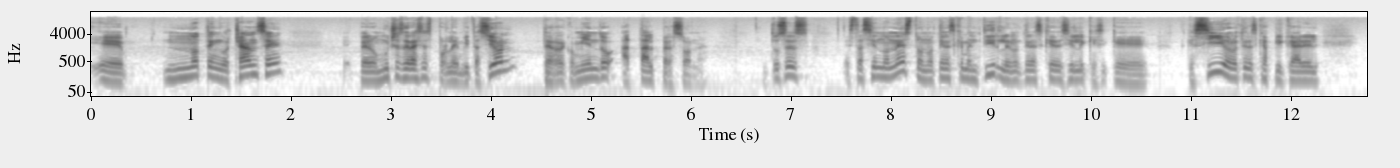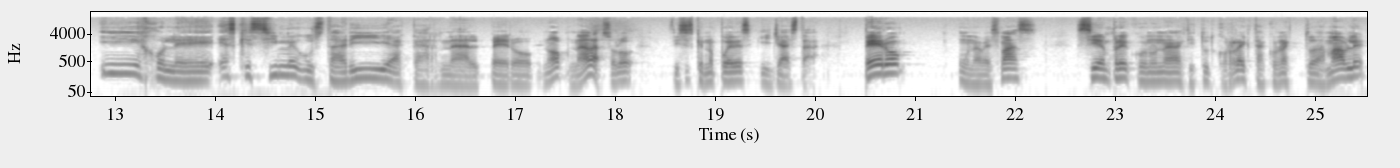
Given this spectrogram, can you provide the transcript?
eh, no tengo chance, pero muchas gracias por la invitación, te recomiendo a tal persona. Entonces, estás siendo honesto, no tienes que mentirle, no tienes que decirle que, que, que sí o no tienes que aplicar el, híjole, es que sí me gustaría, carnal, pero no, nada, solo dices que no puedes y ya está. Pero, una vez más, siempre con una actitud correcta, con una actitud amable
